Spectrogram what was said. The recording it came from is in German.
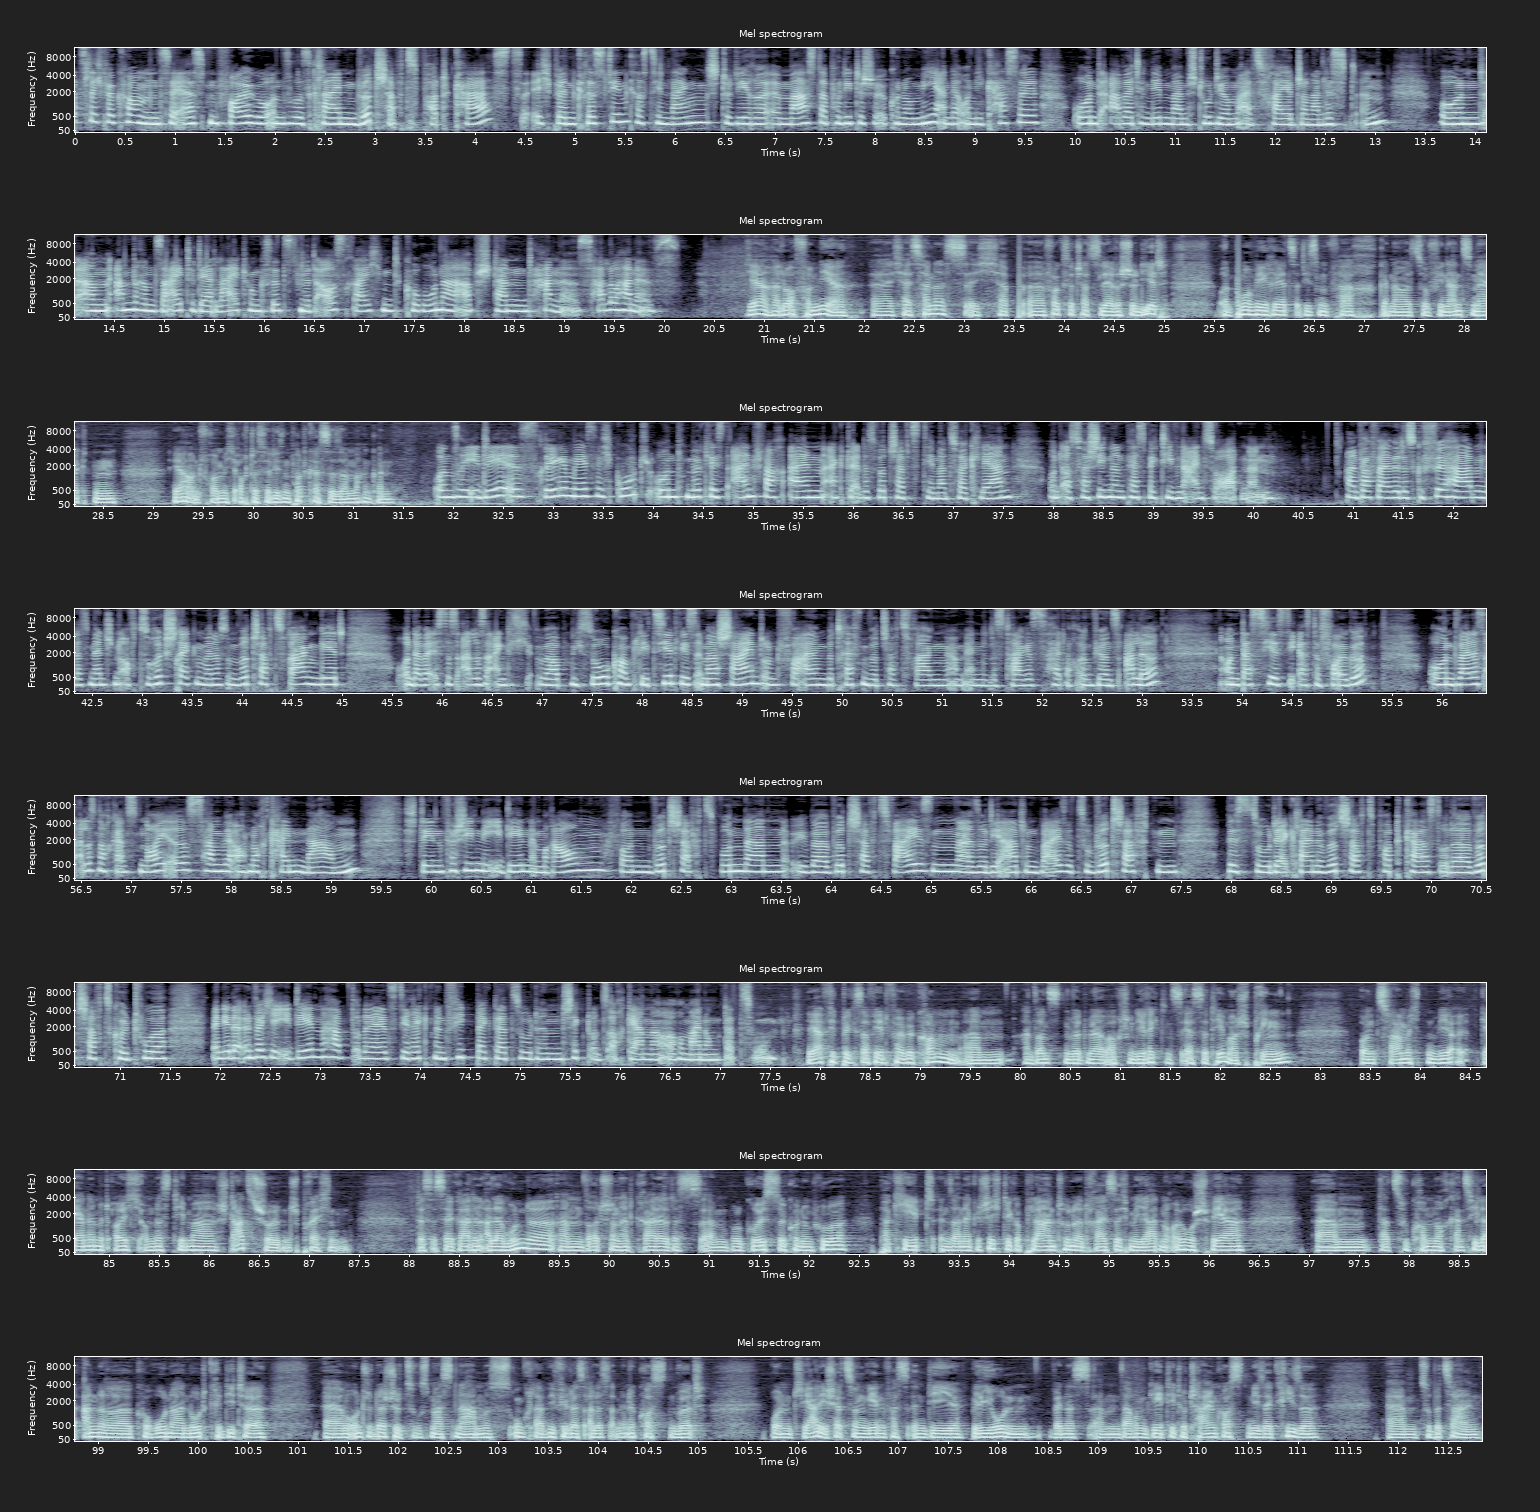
Herzlich willkommen zur ersten Folge unseres kleinen Wirtschaftspodcasts. Ich bin Christine, Christine Lang, studiere im Master Politische Ökonomie an der Uni Kassel und arbeite neben meinem Studium als freie Journalistin. Und am anderen Seite der Leitung sitzt mit ausreichend Corona-Abstand Hannes. Hallo Hannes. Ja, hallo auch von mir. Äh, ich heiße Hannes, ich habe äh, Volkswirtschaftslehre studiert und promoviere jetzt in diesem Fach genau zu Finanzmärkten. Ja, und freue mich auch, dass wir diesen Podcast zusammen machen können. Unsere Idee ist, regelmäßig gut und möglichst einfach ein aktuelles Wirtschaftsthema zu erklären und aus verschiedenen Perspektiven einzuordnen. Einfach weil wir das Gefühl haben, dass Menschen oft zurückschrecken, wenn es um Wirtschaftsfragen geht. Und dabei ist das alles eigentlich überhaupt nicht so kompliziert, wie es immer scheint. Und vor allem betreffen Wirtschaftsfragen am Ende des Tages halt auch irgendwie uns alle. Und das hier ist die erste Folge. Und weil das alles noch ganz neu ist, haben wir auch noch keinen Namen. Es stehen verschiedene Ideen im Raum, von Wirtschaftswundern über Wirtschaftsweisen, also die Art und Weise zu wirtschaften, bis zu der kleine Wirtschaftspodcast oder Wirtschaftskultur. Wenn ihr da irgendwelche Ideen habt oder jetzt direkt ein Feedback dazu, dann schickt uns auch gerne eure Meinung dazu. Ja, Feedback ist auf jeden Fall willkommen. Ähm, ansonsten würden wir aber auch schon direkt ins erste Thema springen. Und zwar möchten wir gerne mit euch um das Thema Staatsschulden sprechen. Das ist ja gerade in aller Munde. Ähm, Deutschland hat gerade das ähm, wohl größte Konjunkturpaket in seiner Geschichte geplant, 130 Milliarden Euro schwer. Ähm, dazu kommen noch ganz viele andere Corona-Notkredite ähm, und Unterstützungsmaßnahmen. Es ist unklar, wie viel das alles am Ende kosten wird. Und ja, die Schätzungen gehen fast in die Billionen, wenn es ähm, darum geht, die totalen Kosten dieser Krise ähm, zu bezahlen.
